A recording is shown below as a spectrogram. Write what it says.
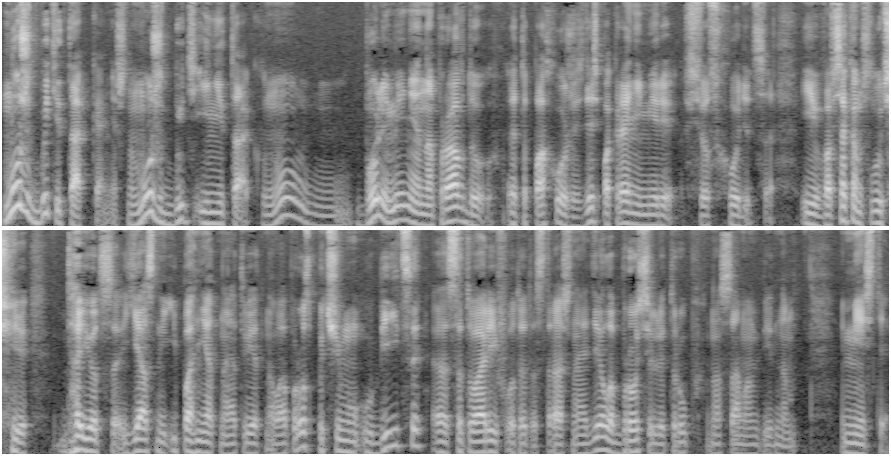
Может быть и так, конечно, может быть и не так. Ну, более-менее на правду это похоже. Здесь, по крайней мере, все сходится. И во всяком случае дается ясный и понятный ответ на вопрос, почему убийцы э, сотворили сотворив вот это страшное дело, бросили труп на самом видном месте.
